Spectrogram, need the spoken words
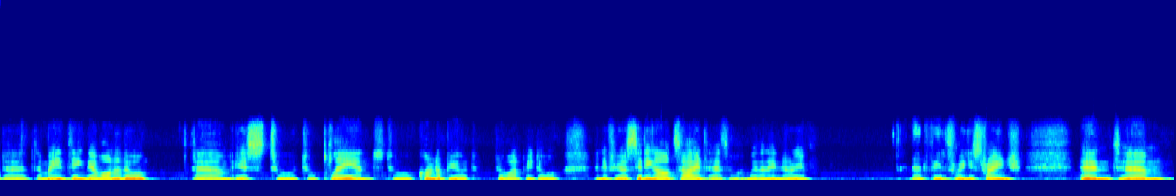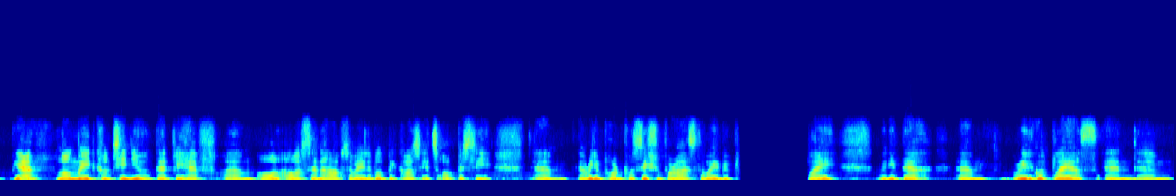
the the main thing they want to do um, is to to play and to contribute to what we do. And if you are sitting outside as with an injury, that feels really strange. And um, yeah, long may it continue that we have um, all our center halves available because it's obviously um, a really important position for us the way we play. We need their um, really good players, and um,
